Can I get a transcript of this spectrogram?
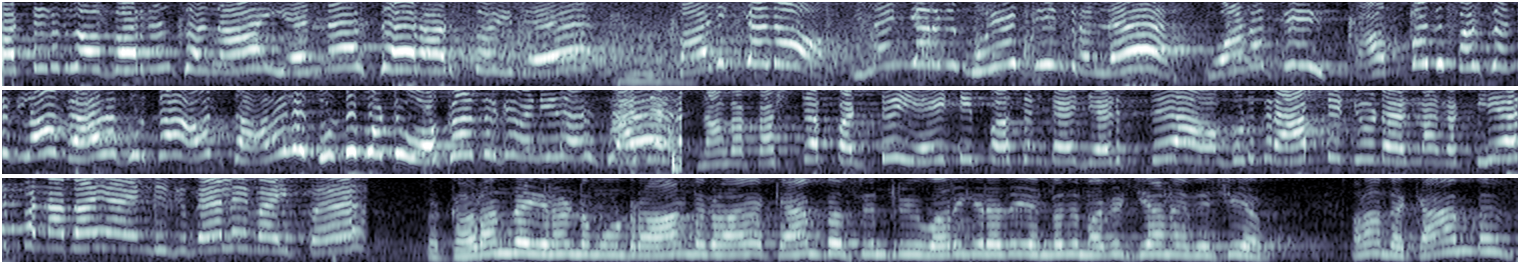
கட்டடத்துல உட்காரணும்னு சொன்னா என்ன சார் அர்த்தம் இது? படிக்கணும். இளைஞர்கள் முயற்சின்றல உனக்கு ஐம்பது பர்சன்ட்டுக்குலாம் வேலை கொடுத்தா அவன் தலையில துண்டு போட்டு உட்காந்துருக்க வேண்டியதான் சார். நாங்கள் கஷ்டப்பட்டு எயிட்டி பர்சன்டேஜ் எடுத்து அவன் கொடுக்குற நாங்கள் கிளியர் பண்ணாதான் எங்களுக்கு வேலை வாய்ப்பு இப்போ கடந்த இரண்டு மூன்று ஆண்டுகளாக கேம்பஸ் இன்டர்வியூ வருகிறது என்பது மகிழ்ச்சியான விஷயம். ஆனால் அந்த கேம்பஸ்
